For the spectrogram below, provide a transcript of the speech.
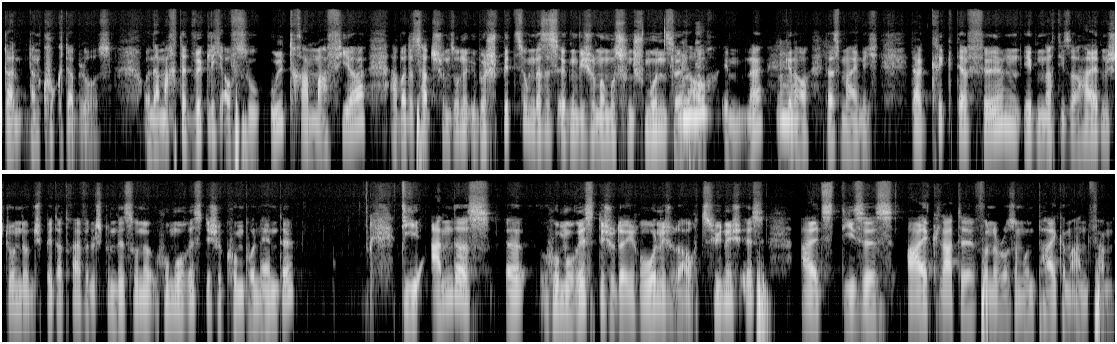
dann, dann guckt er bloß. Und er macht das wirklich auf so Ultramafia, aber das hat schon so eine Überspitzung, dass es irgendwie schon, man muss schon schmunzeln mhm. auch. Im, ne? Mhm. Genau, das meine ich. Da kriegt der Film eben nach dieser halben Stunde und später Dreiviertelstunde so eine humoristische Komponente die anders äh, humoristisch oder ironisch oder auch zynisch ist als dieses Aalglatte von der Rosamund Pike am Anfang.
